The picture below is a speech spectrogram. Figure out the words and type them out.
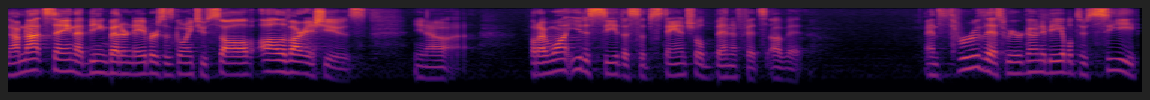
Now, I'm not saying that being better neighbors is going to solve all of our issues, you know, but I want you to see the substantial benefits of it. And through this, we are going to be able to see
